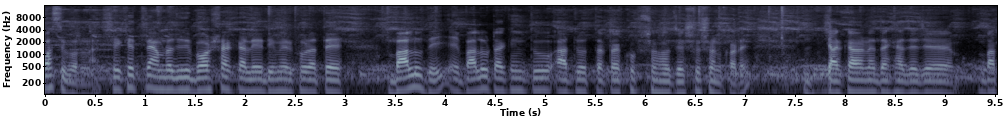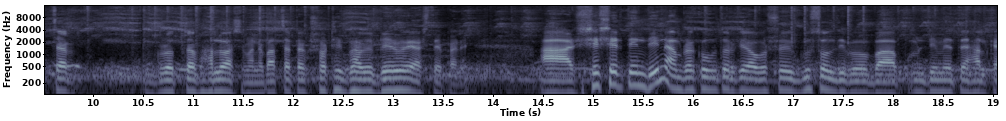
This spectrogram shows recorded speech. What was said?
পসিবল না। সেক্ষেত্রে আমরা যদি বর্ষাকালে ডিমের খোড়াতে বালু দিই, এই বালুটা কিন্তু আর্দ্রতাটা খুব সহজে শোষণ করে। যার কারণে দেখা যায় যে বাচ্চার গ্রোথটা ভালো আসে মানে বাচ্চাটা সঠিকভাবে বের হয়ে আসতে পারে। আর শেষের তিন দিন আমরা কবুতরকে অবশ্যই গোসল দিব বা ডিমেতে হালকা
